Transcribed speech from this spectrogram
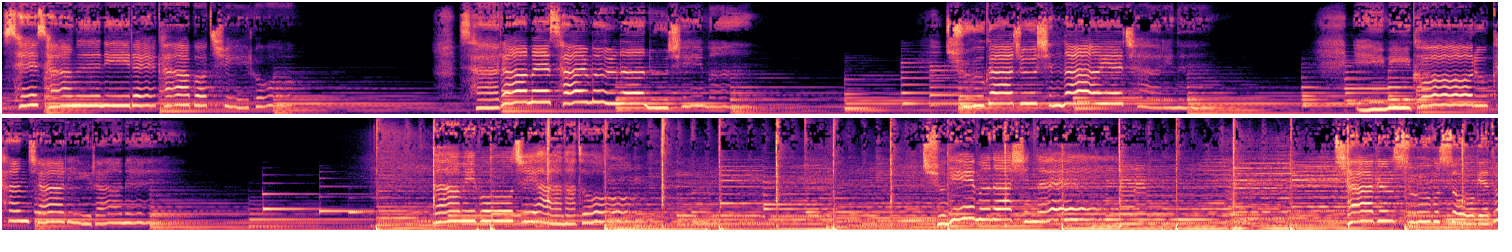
세상은 일의 값어치로 사람의 삶을 나누지만 주가 주신 나의 자리는 이미 거룩한 자리라네. 주님은 아시네. 작은 수고 속에도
